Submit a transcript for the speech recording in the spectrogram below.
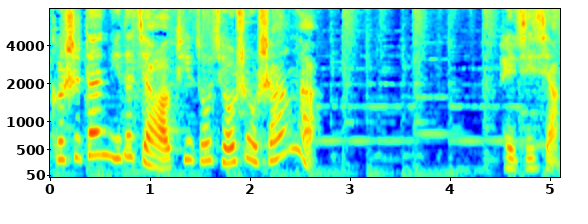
可是丹尼的脚踢足球受伤了。佩奇想，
